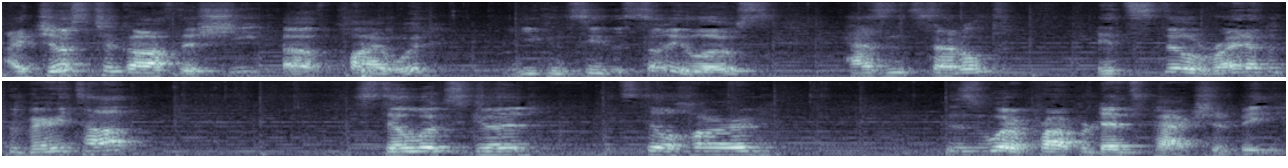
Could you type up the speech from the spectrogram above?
I just took off this sheet of plywood and you can see the cellulose hasn't settled. It's still right up at the very top. Still looks good. It's still hard. This is what a proper dense pack should be.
